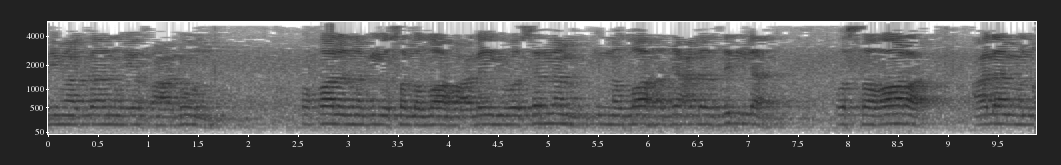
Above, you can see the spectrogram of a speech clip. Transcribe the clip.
بما كانوا يفعلون وقال النبي صلى الله عليه وسلم إن الله جعل الذل والصغار على من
